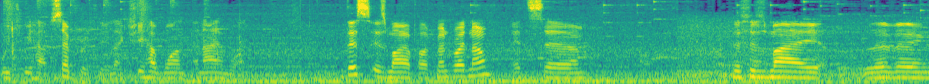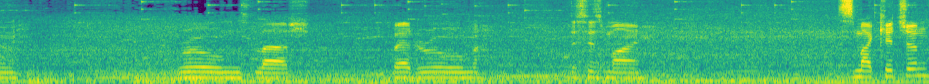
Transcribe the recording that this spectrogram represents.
which we have separately. Like she have one and I have one. This is my apartment right now. It's uh, this is my living room slash bedroom. This is my this is my kitchen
